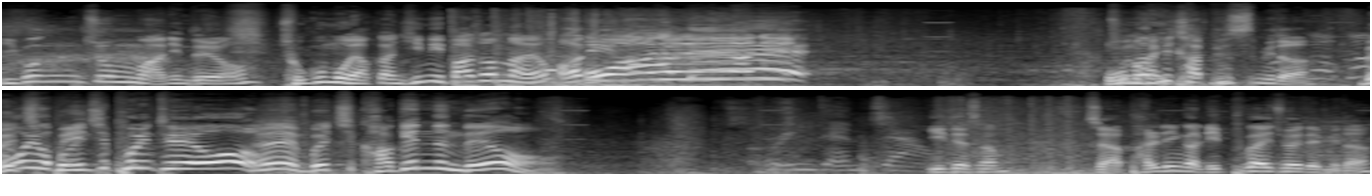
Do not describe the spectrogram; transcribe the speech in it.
이건 좀 아닌데요. 조그모 약간 힘이 빠졌나요? 아니 어, 아니 아니 아니. 아니. 오 마이 조나피 갓. 잡혔습니다. 매치 어 이거 포인트. 매치 포인트예요. 네 매치 가겠는데요. 2대 3. 자 발린과 리프가 해줘야 됩니다.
